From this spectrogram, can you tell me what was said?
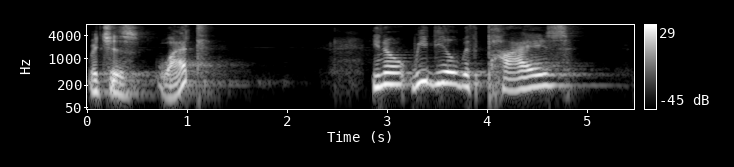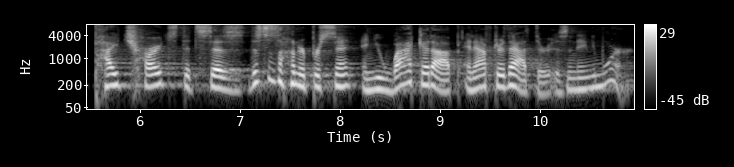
which is what? You know, we deal with pies pie charts that says this is 100% and you whack it up and after that there isn't any more.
